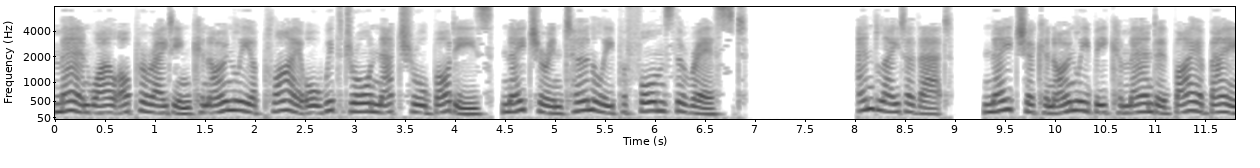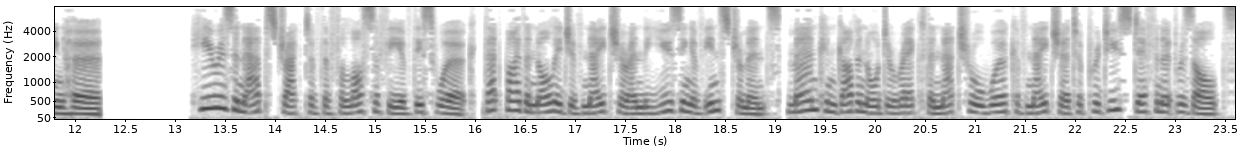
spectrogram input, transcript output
man while operating can only apply or withdraw natural bodies, nature internally performs the rest. And later that nature can only be commanded by obeying her. Here is an abstract of the philosophy of this work, that by the knowledge of nature and the using of instruments, man can govern or direct the natural work of nature to produce definite results.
